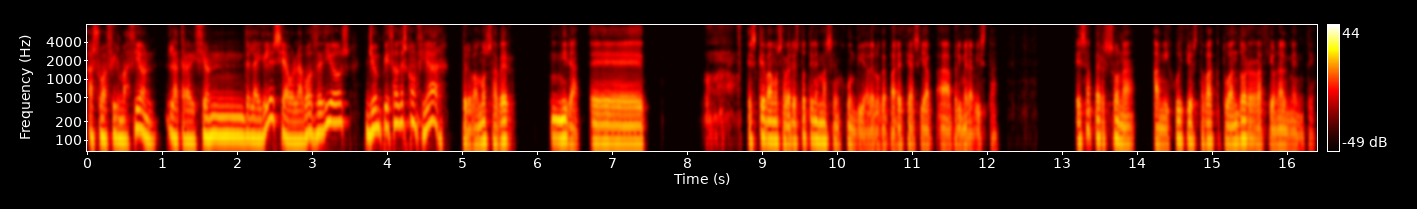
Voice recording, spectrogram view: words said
a su afirmación la tradición de la Iglesia o la voz de Dios, yo empiezo a desconfiar. Pero vamos a ver, mira, eh, es que vamos a ver, esto tiene más enjundia de lo que parece así a, a primera vista. Esa persona, a mi juicio, estaba actuando racionalmente.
